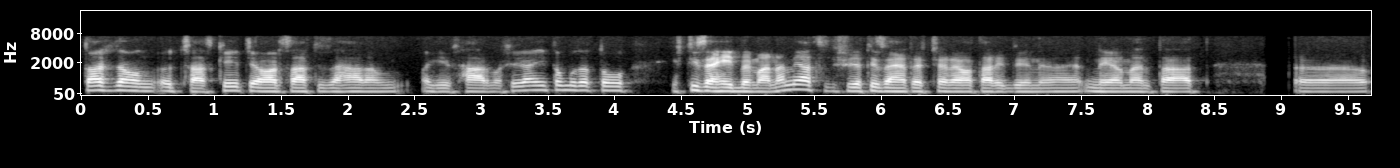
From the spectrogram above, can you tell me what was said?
touchdown, 502 yard, 113,3-as irányítómutató, és 17-ben már nem játszott, és ugye 17-es csere határidőnél ment át uh,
